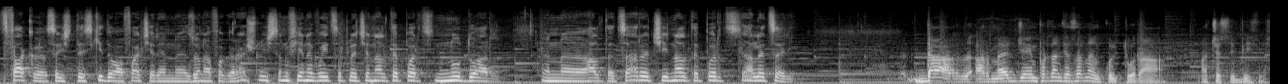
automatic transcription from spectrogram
facă, să-și deschidă o afacere în zona Făgărașului și să nu fie nevoit să plece în alte părți, nu doar în altă țară, ci în alte părți ale țării. Dar ar merge, important este să avem cultura acestui business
